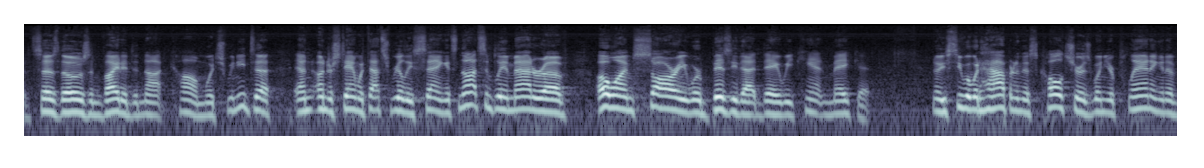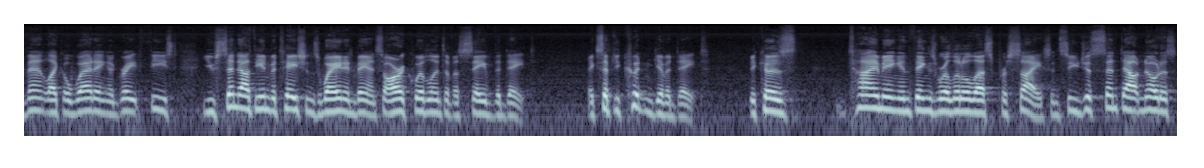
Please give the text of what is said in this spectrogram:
It says those invited did not come, which we need to understand what that's really saying. It's not simply a matter of, oh, I'm sorry, we're busy that day, we can't make it. No, you see, what would happen in this culture is when you're planning an event like a wedding, a great feast, you send out the invitations way in advance, our equivalent of a save the date. Except you couldn't give a date because timing and things were a little less precise. And so you just sent out notice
